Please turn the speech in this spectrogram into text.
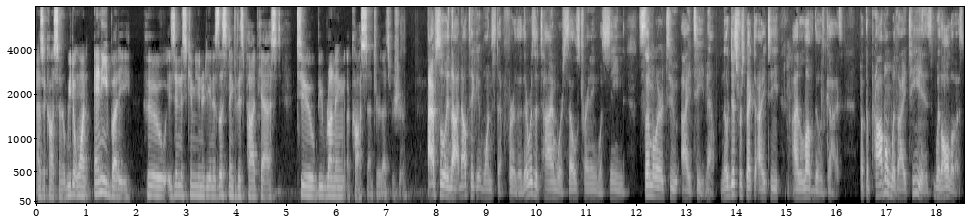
as a cost center? We don't want anybody who is in this community and is listening to this podcast to be running a cost center, that's for sure. Absolutely not. And I'll take it one step further. There was a time where sales training was seen similar to IT. Now, no disrespect to IT, I love those guys. But the problem with IT is, with all of us,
